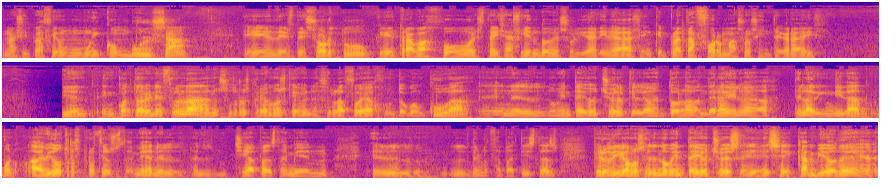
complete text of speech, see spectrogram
una situación muy convulsa eh, desde Sortu, ¿qué trabajo estáis haciendo de solidaridad? ¿En qué plataformas os integráis? Bien, en cuanto a Venezuela, nosotros creemos que Venezuela fue, junto con Cuba, en el 98 el que levantó la bandera de la, de la dignidad. Bueno, ha habido otros procesos también, el, Chiapas también, el, de los zapatistas, pero digamos el 98 es ese cambio de,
